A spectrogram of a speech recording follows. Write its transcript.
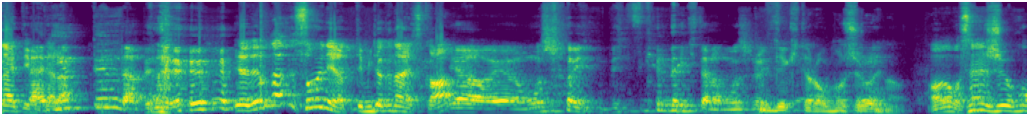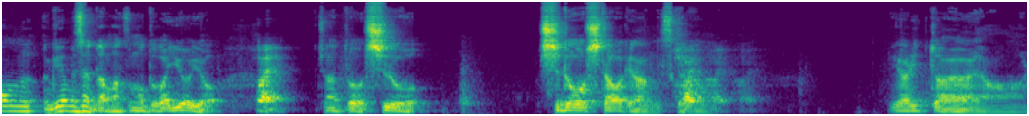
えてみたら。何言ってんだって。いいや、でもなんかそういうのやってみたくないですか？やいや、面白い。実現できたら面白いすねできたら面白いな。あ、なんか先週ホーム、ゲームセンター松本がいよいよ、はい。ちゃんと指導、指導したわけなんですけど、はいはいはい。やりたいな、あ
